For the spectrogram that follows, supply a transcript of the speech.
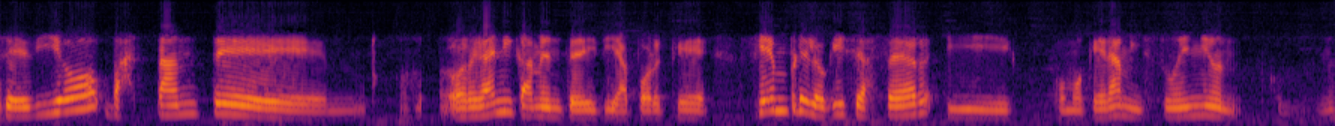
se dio bastante mm, orgánicamente, diría, porque siempre lo quise hacer y como que era mi sueño, no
